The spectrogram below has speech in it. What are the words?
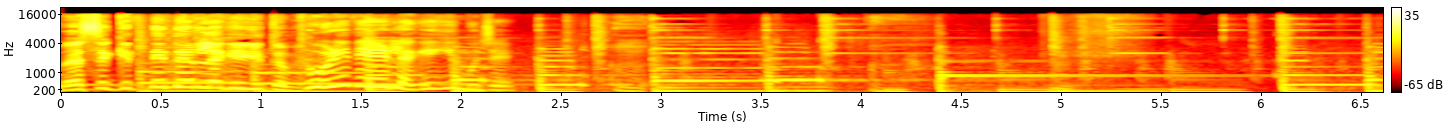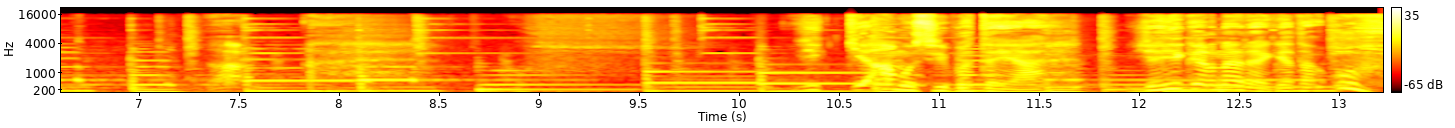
वैसे कितनी देर लगेगी तुम्हें? थोड़ी देर लगेगी मुझे। ये क्या मुसीबत है यार? यही करना रह गया था। उफ।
